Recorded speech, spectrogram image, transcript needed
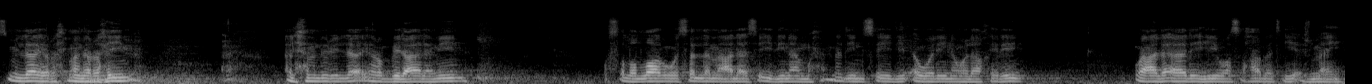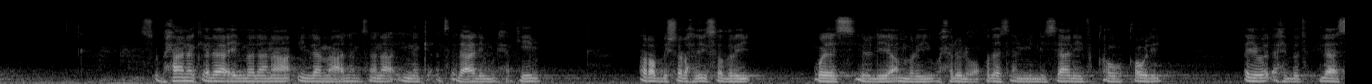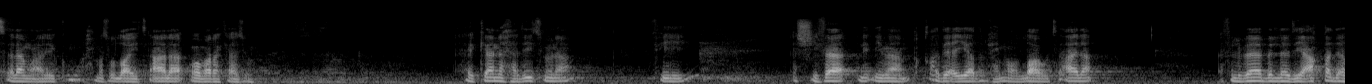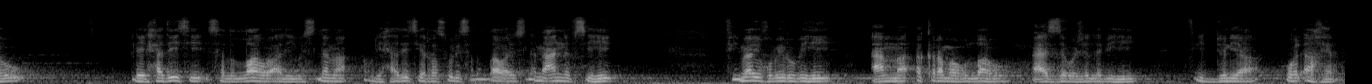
بسم الله الرحمن الرحيم. الحمد لله رب العالمين. وصلى الله وسلم على سيدنا محمد سيد الأولين والآخرين وعلى آله وصحابته أجمعين. سبحانك لا علم لنا إلا ما علمتنا إنك أنت العليم الحكيم. رب اشرح لي صدري ويسر لي أمري وحلل عقدة من لساني فقه قولي. أيها الأحبة في الله السلام عليكم ورحمة الله تعالى وبركاته. كان حديثنا في الشفاء للإمام القاضي عياض رحمه الله تعالى في الباب الذي عقده للحديث صلى الله عليه وسلم أو لحديث الرسول صلى الله عليه وسلم عن نفسه فيما يخبر به عما أكرمه الله عز وجل به في الدنيا والآخرة.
